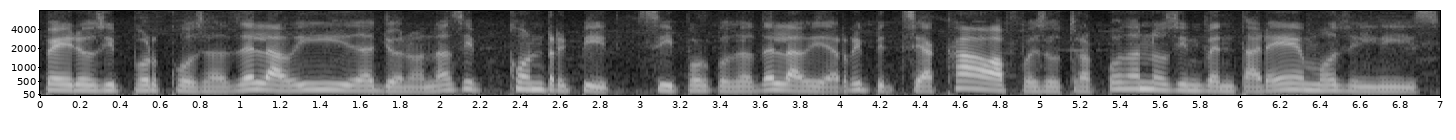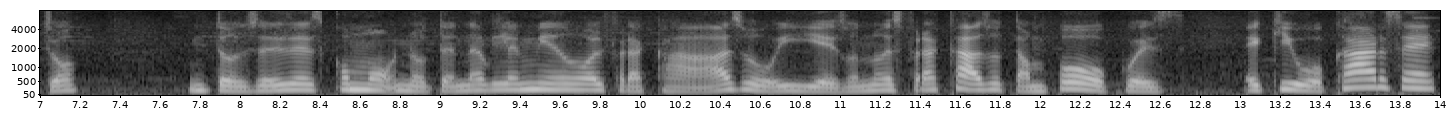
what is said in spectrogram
Pero si por cosas de la vida, yo no nací con repeat, si por cosas de la vida repeat se acaba, pues otra cosa nos inventaremos y listo. Entonces es como no tenerle miedo al fracaso y eso no es fracaso tampoco, es equivocarse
